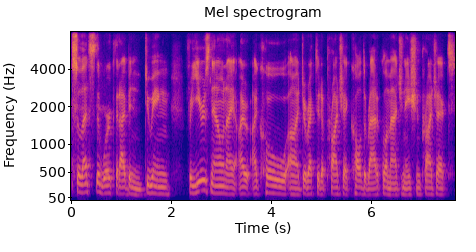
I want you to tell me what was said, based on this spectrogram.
So that's the work that I've been doing for years now, and I I, I co-directed uh, a project called the Radical Imagination Project.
